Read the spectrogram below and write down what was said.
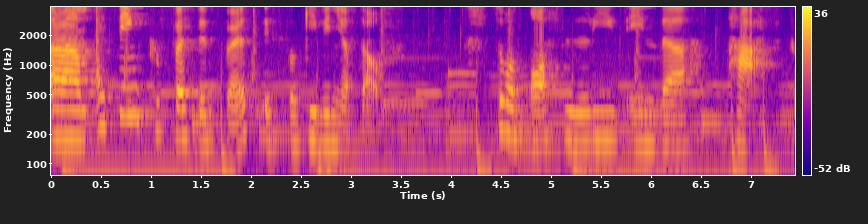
um i think first things first is forgiving yourself some of us live in the past.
